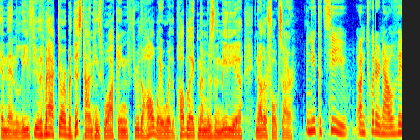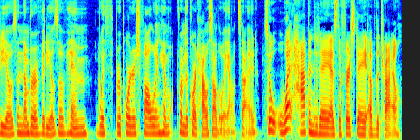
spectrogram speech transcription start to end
and then leave through the back door. But this time, he's walking through the hallway where the public, members of the media, and other folks are. And you could see on Twitter now videos, a number of videos of him with reporters following him from the courthouse all the way outside. So, what happened today as the first day of the trial?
